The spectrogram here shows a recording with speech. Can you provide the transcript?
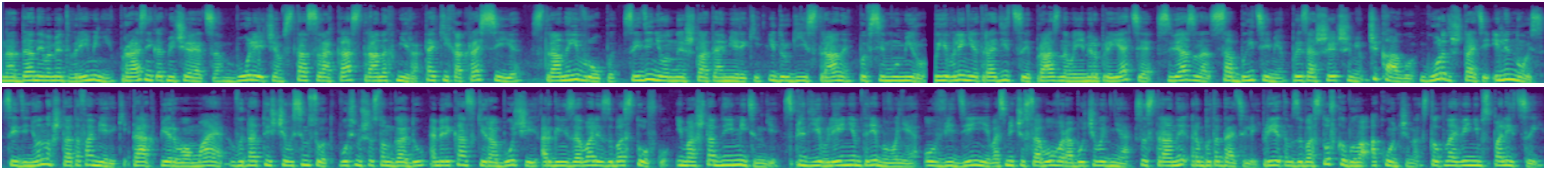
На данный момент времени праздник отмечается более чем в 140 странах мира, таких как Россия, страны Европы, Соединенные Штаты Америки и другие страны по всему миру. Появление традиции празднования мероприятия связано с событиями, произошедшими в Чикаго, город в штате Иллинойс, Соединенных Штатов Америки. Так, 1 мая в 1886 году американские рабочие организовали забастовку и масштабные митинги с предъявлением требования о введении 8-часового рабочего дня со стороны работодателей. При этом забастовка была окончена столкновением столкновением с полицией.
